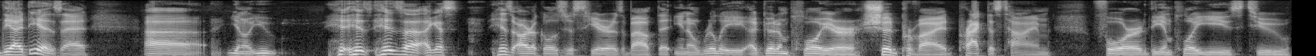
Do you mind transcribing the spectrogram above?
the idea is that uh, you know you his his uh, I guess his article is just here is about that you know really a good employer should provide practice time for the employees to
